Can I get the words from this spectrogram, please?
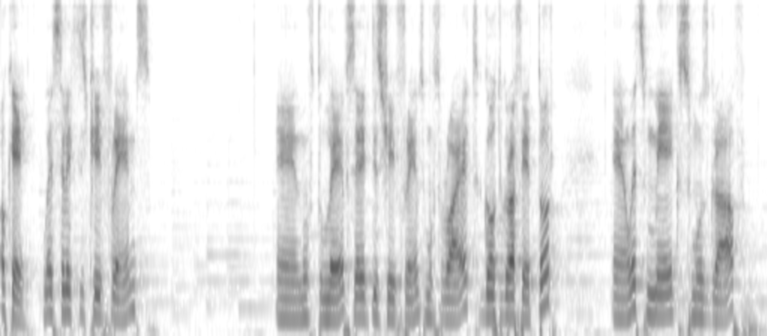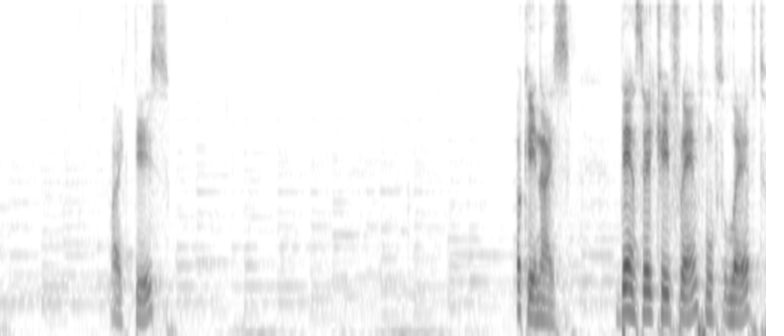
Okay let's select these keyframes. And move to left select these keyframes move to right go to graph editor. And let's make smooth graph like this. Okay nice. Then select keyframes move to left.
